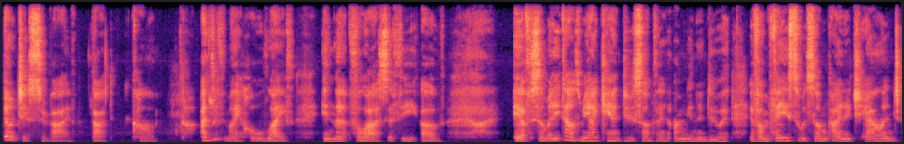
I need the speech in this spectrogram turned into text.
don't just survive.com. I lived my whole life in that philosophy of if somebody tells me I can't do something, I'm going to do it. If I'm faced with some kind of challenge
